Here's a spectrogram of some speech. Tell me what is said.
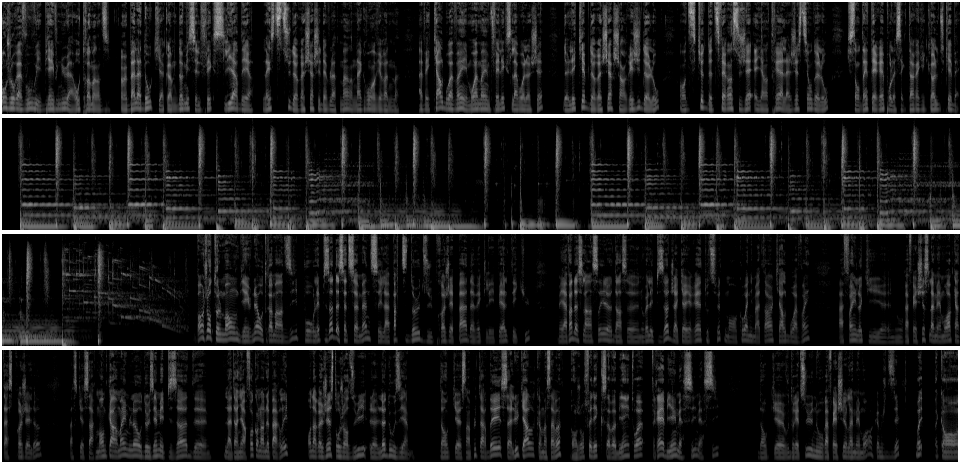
Bonjour à vous et bienvenue à Autrement dit, un balado qui a comme domicile fixe l'IRDA, l'Institut de recherche et développement en agro-environnement, avec Carl Boivin et moi-même Félix Lavoie-Lochet, de l'équipe de recherche en régie de l'eau, on discute de différents sujets ayant trait à la gestion de l'eau qui sont d'intérêt pour le secteur agricole du Québec. Bonjour tout le monde, bienvenue à Autrement dit. Pour l'épisode de cette semaine, c'est la partie 2 du projet PAD avec les PLTQ. Mais avant de se lancer dans ce nouvel épisode, j'accueillerai tout de suite mon co-animateur Carl Boivin afin qu'il euh, nous rafraîchisse la mémoire quant à ce projet-là. Parce que ça remonte quand même là, au deuxième épisode, euh, la dernière fois qu'on en a parlé. On enregistre aujourd'hui le douzième. Donc, euh, sans plus tarder, salut Carl, comment ça va? Bonjour Félix, ça va bien, toi? Très bien, merci, merci. Donc, euh, voudrais-tu nous rafraîchir la mémoire, comme je disais? Oui.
